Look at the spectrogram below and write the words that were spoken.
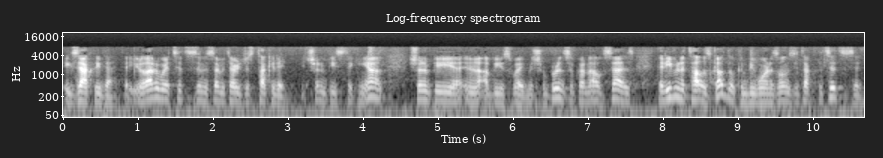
exactly that. That you're allowed to wear tzitzis in the cemetery, just tuck it in. It shouldn't be sticking out shouldn't be uh, in an obvious way. Mishnah Brun Sukhan Alf says that even a talis gadol can be worn as long as you tuck the tzitzis in.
